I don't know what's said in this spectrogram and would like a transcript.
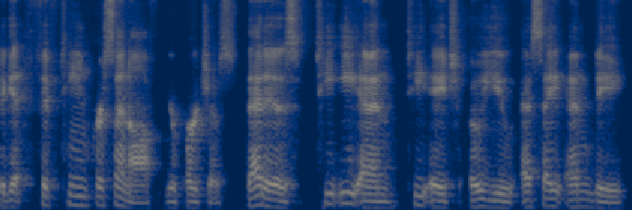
to get 15% off your purchase. That is T E N T H O U S A N D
